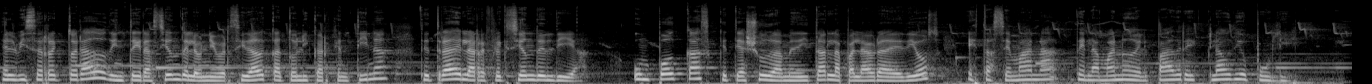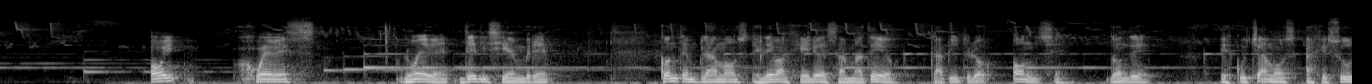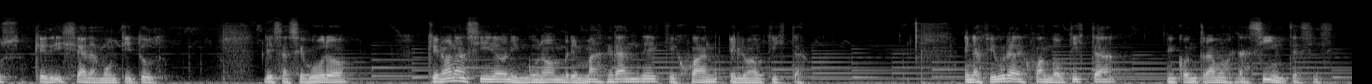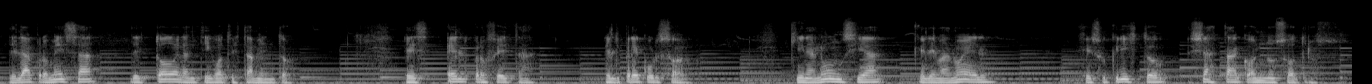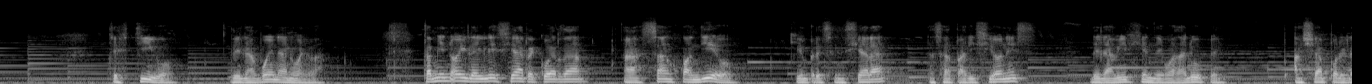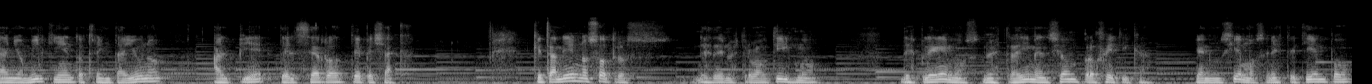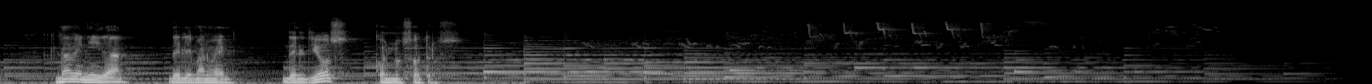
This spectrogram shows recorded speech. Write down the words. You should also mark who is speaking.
Speaker 1: El Vicerrectorado de Integración de la Universidad Católica Argentina te trae la Reflexión del Día, un podcast que te ayuda a meditar la palabra de Dios esta semana de la mano del Padre Claudio Puli.
Speaker 2: Hoy, jueves 9 de diciembre, contemplamos el Evangelio de San Mateo, capítulo 11, donde escuchamos a Jesús que dice a la multitud, les aseguro que no ha nacido ningún hombre más grande que Juan el Bautista. En la figura de Juan Bautista encontramos la síntesis de la promesa de todo el Antiguo Testamento. Es el profeta, el precursor, quien anuncia que el Emanuel, Jesucristo, ya está con nosotros, testigo de la buena nueva. También hoy la iglesia recuerda a San Juan Diego, quien presenciará las apariciones de la Virgen de Guadalupe, allá por el año 1531, al pie del cerro Tepeyac. Que también nosotros, desde nuestro bautismo, despleguemos nuestra dimensión profética y anunciemos en este tiempo la venida del Emanuel, del Dios con nosotros.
